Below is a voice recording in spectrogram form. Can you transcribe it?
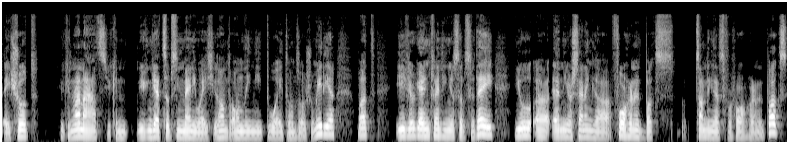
they should. You can run ads. You can you can get subs in many ways. You don't only need to wait on social media. But if you're getting 20 new subs a day, you uh, and you're selling uh, 400 bucks, something that's for 400 bucks.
